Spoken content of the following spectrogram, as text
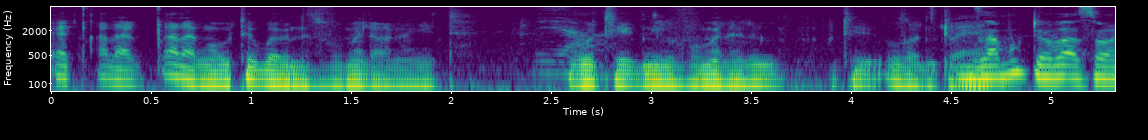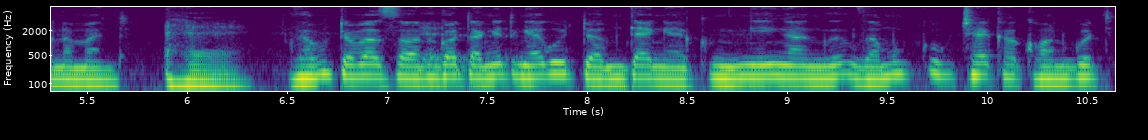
eqala qala ngokuthi kube nesivumelwano ngithi. Ukuthi nivumelane ukuthi uzondweba ngizama ukudoba sona manje. Eh ngizama ukudoba sona kodwa ngithi ngeke udwe umuntu engekho nginga ngizama ukuchecka khona ukuthi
